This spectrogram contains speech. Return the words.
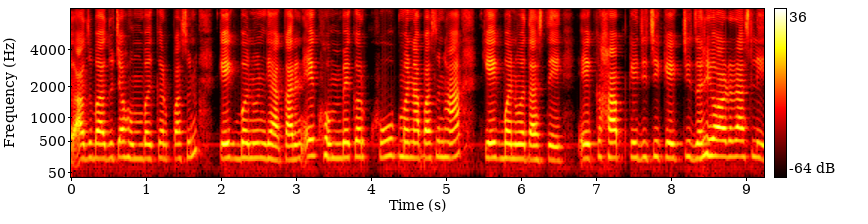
आजूबाजूच्या होमबेकरपासून केक बनवून घ्या. कारण कारण एक होमबेकर खूप मनापासून हा केक बनवत असते. एक हाफ के जीची केकची जरी ऑर्डर असली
